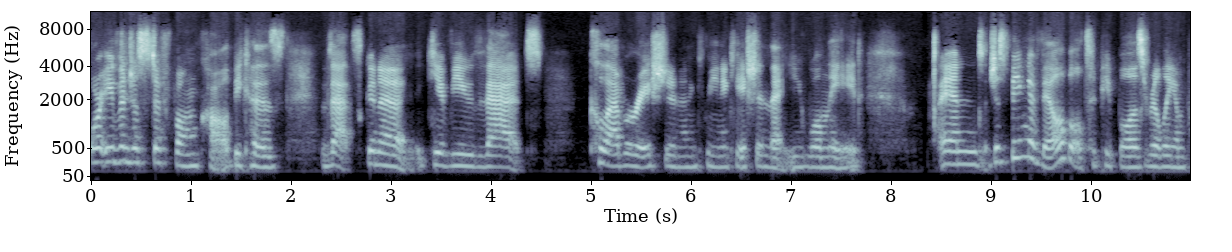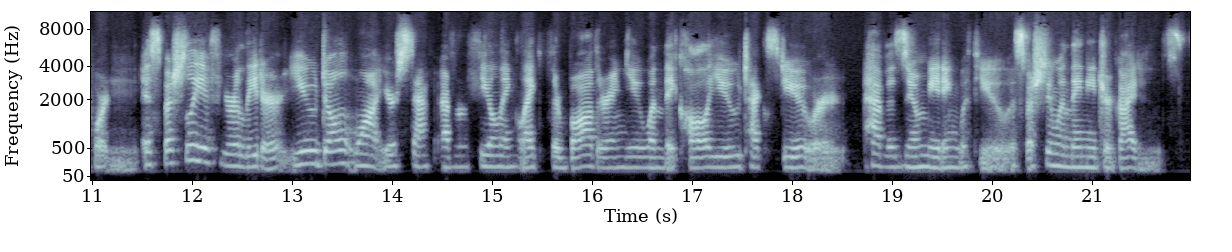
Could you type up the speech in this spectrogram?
or even just a phone call because that's going to give you that collaboration and communication that you will need. And just being available to people is really important, especially if you're a leader. You don't want your staff ever feeling like they're bothering you when they call you, text you, or have a Zoom meeting with you, especially when they need your guidance.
